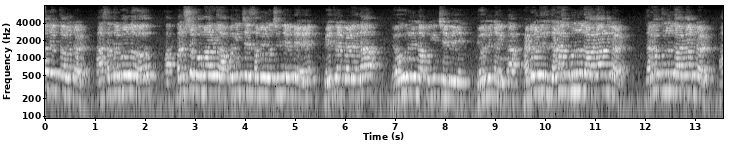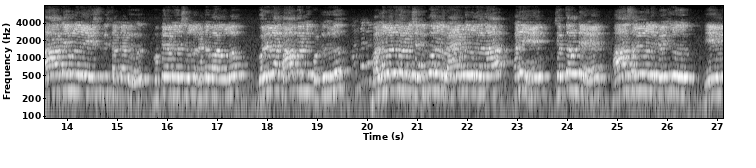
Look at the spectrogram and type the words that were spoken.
అని చెప్తా ఉంటాడు. ఆ సందర్భంలో ఆ మనుష్య కుమారుడు అప్పగించే సమయం వచ్చింది అంటే పేతులు అంటాడు కదా ఎవరు నిన్ను అప్పగించేది? ఎవరు నిన్న ఇంకా అటువంటిది జరగకుండా కాక అంటాడు. జరగకుండా కాక అంటాడు. ఆ టైంలోనే యేసుక్రీస్తు అంటాడు ముప్పై ఏడు వచ్చిన రెండో భాగంలో గొర్రెల కాపరిని కొట్టుదురు మందలోని గొర్రెలు చెదిరిపోనని రాయబడి కదా అని చెప్తా ఉంటే ఆ సమయంలోనే పేతులు ఏమి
